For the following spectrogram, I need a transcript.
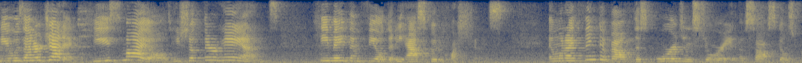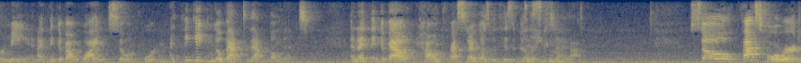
He was energetic, he smiled, he shook their hands, he made them feel good, he asked good questions. And when I think about this origin story of soft skills for me, and I think about why it's so important, I think it can go back to that moment. And I think about how impressed I was with his ability to do that. So, fast forward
